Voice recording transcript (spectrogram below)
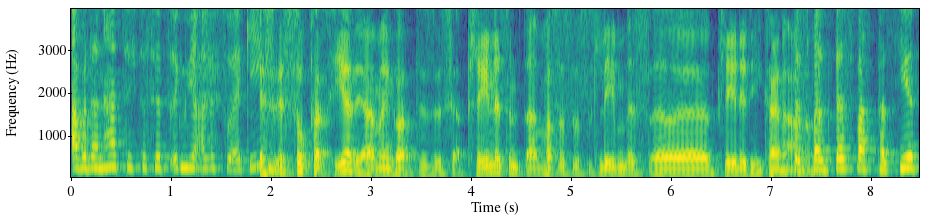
aber dann hat sich das jetzt irgendwie alles so ergeben. Es ist so passiert, ja, mein Gott, das ist Pläne sind da, was ist das, das Leben ist äh, Pläne, die keine Ahnung. Das war das was passiert,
